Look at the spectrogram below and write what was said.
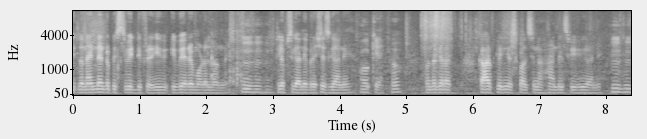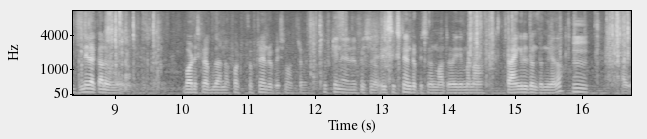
ఇట్లా నైన్ నైన్ రూపీస్ ఇవి డిఫరెంట్ ఇవి వేరే మోడల్లో ఉన్నాయి. క్లిప్స్ కానీ బ్రషెస్ కానీ ఓకే. మన దగ్గర కార్ క్లీన్ చేసుకోవాల్సిన హ్యాండిల్స్ ఇవి కానీ అన్ని రకాలు ఉన్నాయి. బాడీ స్క్రబ్ కానీ ఫిఫ్టీ నైన్ రూపీస్ మాత్రమే. Fifty nine rupees. ఇది సిక్స్టీ నైన్ రూపీస్ మాత్రమే. ఇది మన ట్రయాంగిల్ ఉంటుంది కదా? అది.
